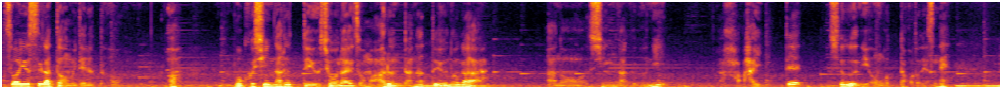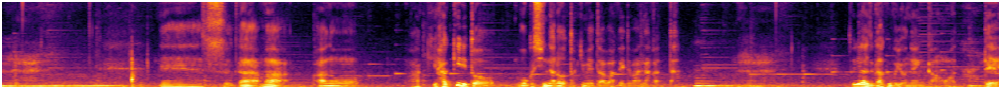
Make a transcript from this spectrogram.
そういう姿を見てるとあ牧師になるっていう将来像もあるんだなというのがあの進学部には入ってすぐに思ったことですね。うん。ですがまああのはっきはっきりと牧師になろうと決めたわけではなかった。とりあえず学部4年間終わって、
